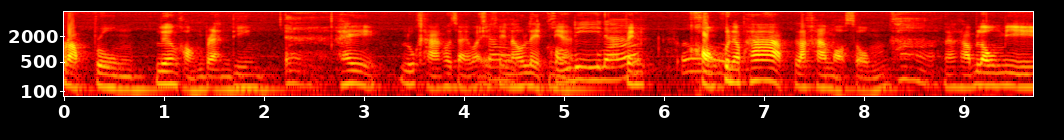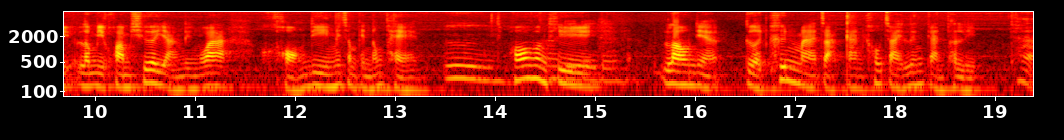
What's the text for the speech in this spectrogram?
ปรับปรุงเรื่องของ branding อ่าให้ลูกค้าเข้าใจว่าใช่ FN Outlet ขอเนี่งยดีนะเป็นของคุณภาพราคาเหมาะสมค่ะนะครับเรามีเรามีความเชื่ออย่างหนึ่งว่าของดีไม่จำเป็นต้องแพงอืมเพราะว่าบางทีดีๆค่ะเราเนี่ยเกิดขึ้นมาจากการเข้าใจเรื่องการผลิตค่ะ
